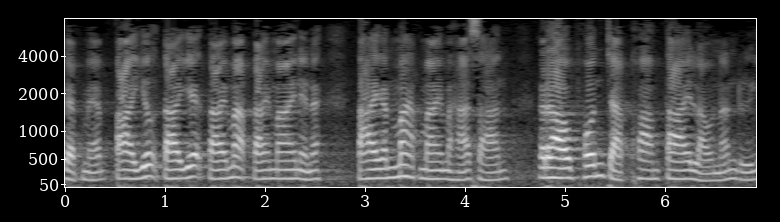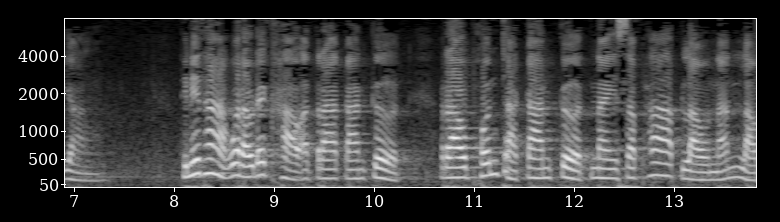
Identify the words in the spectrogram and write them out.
แบบแหมตายเยอะตายเยอะตายมากตายไมาเนี่ยนะตายกันมากมายมหาศาล เราพ้นจากความตายเหล่านั้นหรือยัง ทีนี้ถ้าหากว่าเราได้ข่าวอัตราการเกิด เราพ้นจากการเกิดในสภาพเหล่านั้นเหล่า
